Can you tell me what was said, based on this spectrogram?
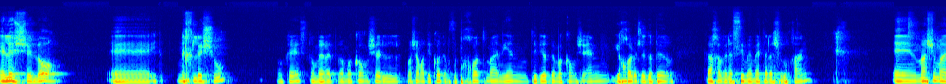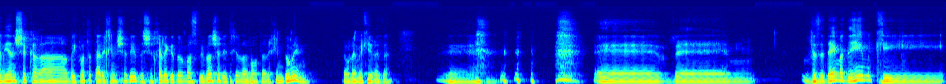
אלה שלא אה, נחלשו אוקיי? זאת אומרת במקום של, כמו שאמרתי קודם, זה פחות מעניין אותי להיות במקום שאין יכולת לדבר ככה ולשים אמת על השולחן. אה, משהו מעניין שקרה בעקבות התהליכים שלי זה שחלק גדול מהסביבה שלי התחיל לעבור תהליכים דומים. אתה אולי מכיר את זה. אה, אה, ו... וזה די מדהים כי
